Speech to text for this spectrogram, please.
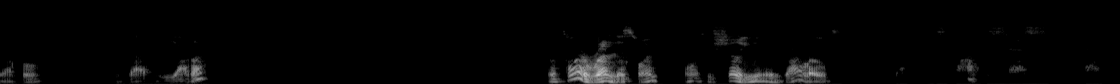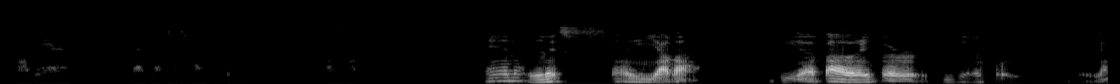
example got Java. Before I run this one, I want to show you in downloads that not exist. That's not there. That, that just wasn't there. And let's uh, Java the uh, file writer enough for you. Yeah.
